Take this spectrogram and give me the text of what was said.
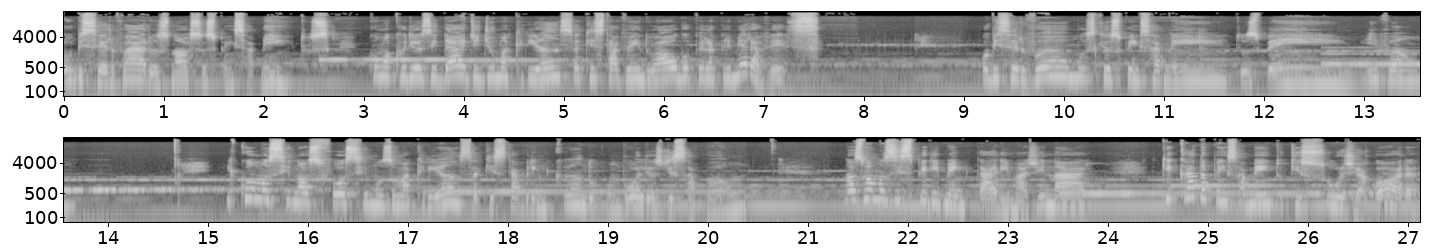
observar os nossos pensamentos com a curiosidade de uma criança que está vendo algo pela primeira vez observamos que os pensamentos vêm e vão. E como se nós fôssemos uma criança que está brincando com bolhas de sabão, nós vamos experimentar e imaginar que cada pensamento que surge agora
